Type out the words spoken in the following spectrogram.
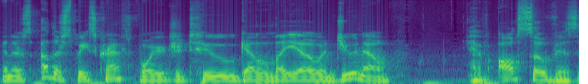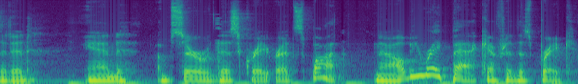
And there's other spacecraft, Voyager 2, Galileo, and Juno, have also visited and observed this Great Red Spot. Now, I'll be right back after this break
